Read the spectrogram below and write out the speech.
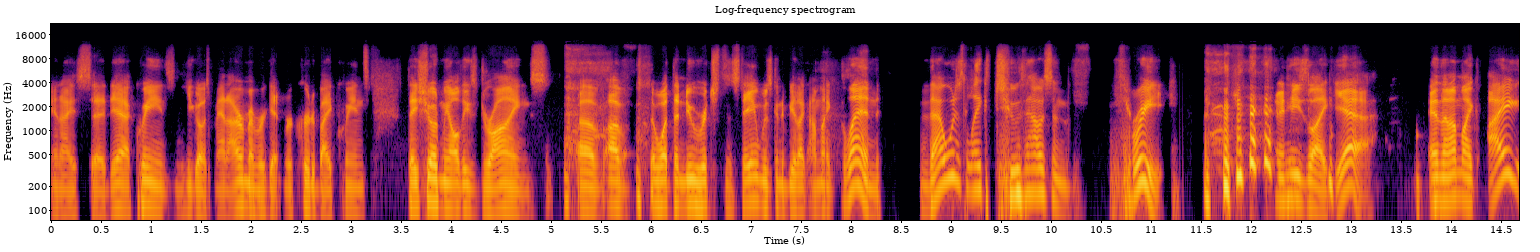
And I said, Yeah, Queens. And he goes, Man, I remember getting recruited by Queens. They showed me all these drawings of of what the new Richardson Stadium was going to be like. I'm like, Glenn, that was like 2003. and he's like, Yeah. And then I'm like, I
